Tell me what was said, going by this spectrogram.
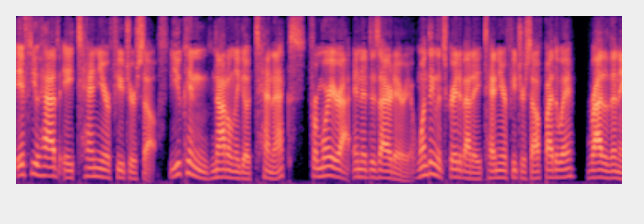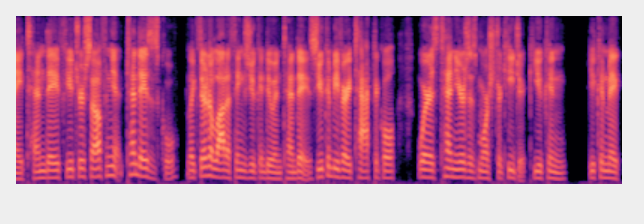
If you have a 10 year future self, you can not only go 10x from where you're at in a desired area. One thing that's great about a 10 year future self, by the way, rather than a 10 day future self, and yet 10 days is cool. Like there's a lot of things you can do in 10 days. You can be very tactical, whereas 10 years is more strategic. You can you can make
